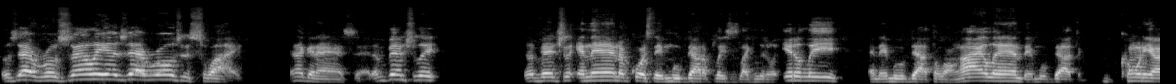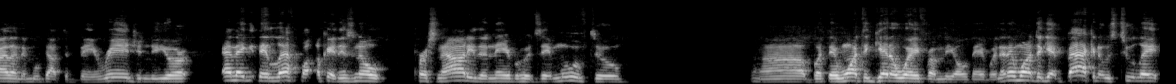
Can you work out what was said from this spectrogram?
Was that Roselia? Is that Rosenzweig? They're not going to ask that. Eventually, eventually. And then, of course, they moved out of places like Little Italy and they moved out to Long Island. They moved out to Coney Island. They moved out to Bay Ridge in New York. And they, they left. Okay, there's no personality to the neighborhoods they moved to. Uh, but they wanted to get away from the old neighborhood. And then they wanted to get back, and it was too late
